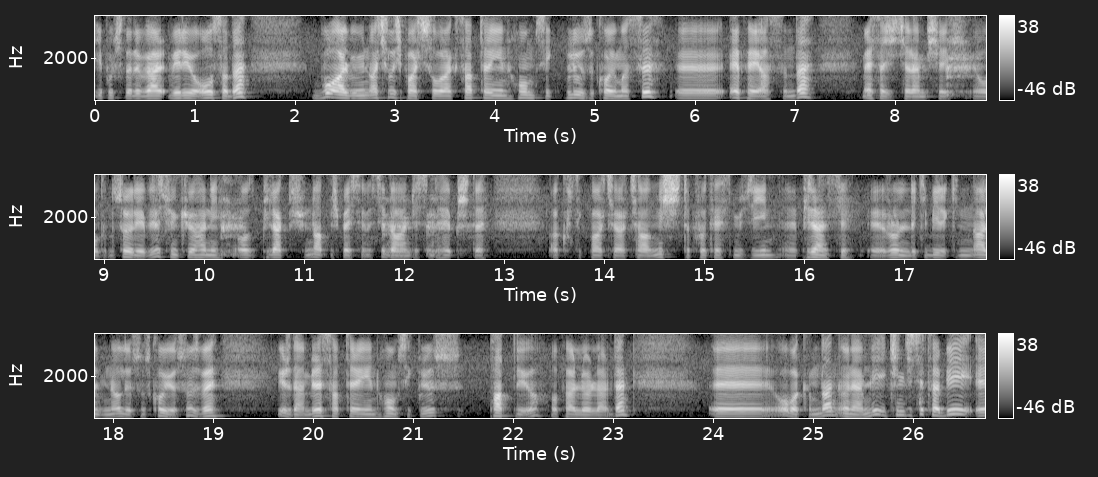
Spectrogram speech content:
ipuçları ver, veriyor olsa da bu albümün açılış parçası olarak Subterranean Homesick Blues'u koyması e, epey aslında mesaj içeren bir şey olduğunu söyleyebiliriz. Çünkü hani o plak düşünün 65 senesi daha öncesinde hep işte akustik parçalar çalmış işte protest müziğin e, prensi e, rolündeki bir ikinin albümünü alıyorsunuz koyuyorsunuz ve birdenbire Subterranean Homesick Blues patlıyor hoparlörlerden. E, o bakımdan önemli. İkincisi tabii e,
